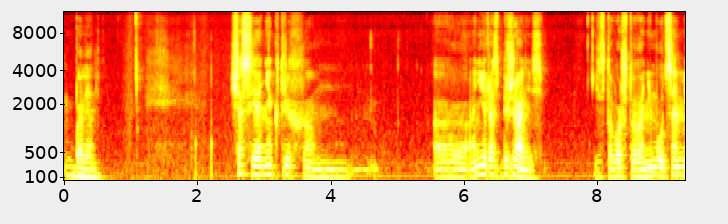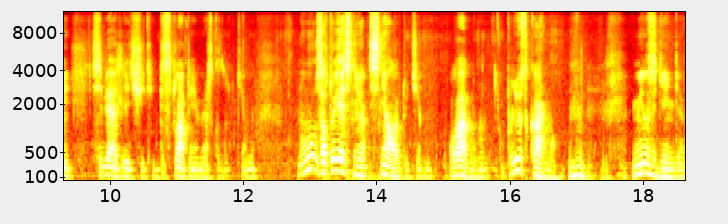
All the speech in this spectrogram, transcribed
Блин. Сейчас я некоторых... Эм, э, они разбежались. Из-за того, что они могут сами себя отличить. Бесплатно им рассказать тему. Ну, зато я сня снял эту тему. Ладно. Плюс карма. Минус деньги.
